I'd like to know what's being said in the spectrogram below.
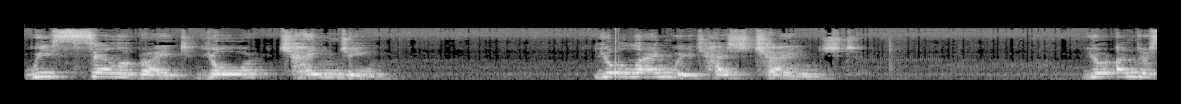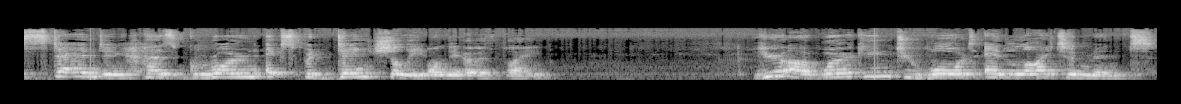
We celebrate your changing. Your language has changed. Your understanding has grown exponentially on the earth plane. You are working towards enlightenment.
